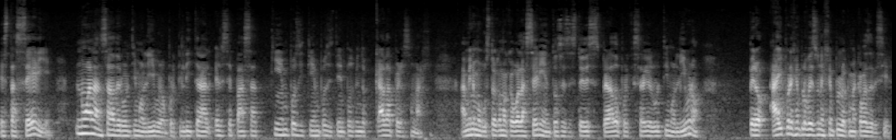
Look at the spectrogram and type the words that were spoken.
esta serie. No ha lanzado el último libro, porque literal, él se pasa tiempos y tiempos y tiempos viendo cada personaje. A mí no me gustó cómo acabó la serie, entonces estoy desesperado porque salga el último libro. Pero ahí, por ejemplo, ves un ejemplo de lo que me acabas de decir.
